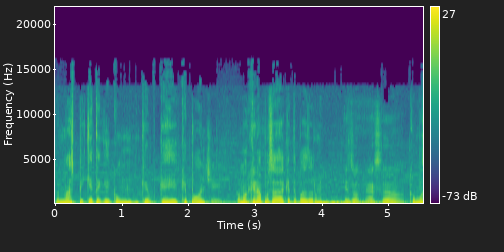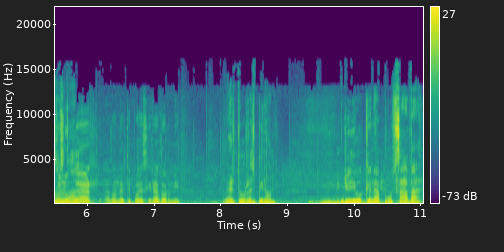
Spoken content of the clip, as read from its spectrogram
Con más piquete que, con, que, que- que ponche. ¿Cómo que una posada que te puedas dormir? Es, do- es, uh, Como es un lugar a donde te puedes ir a dormir. A ver tú, respirón. Yo digo que una posada.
